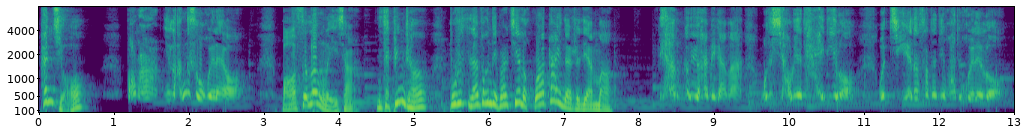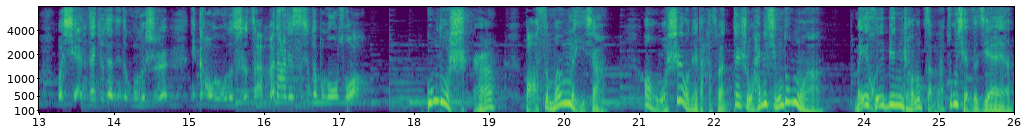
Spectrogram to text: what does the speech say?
安九，宝马，你啷个时候回来哦？”宝四愣了一下：“你在冰城，不是在南方那边接了活干一段时间吗？”两个月还没干完，我的效率也太低了。我接到上他电话就回来了。我现在就在那个工作室，你搞个工作室，这么大的事情都不跟我说。工作室？宝四懵了一下。哦，我是有那打算，但是我还没行动啊。没回滨城，怎么租写字间呀？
